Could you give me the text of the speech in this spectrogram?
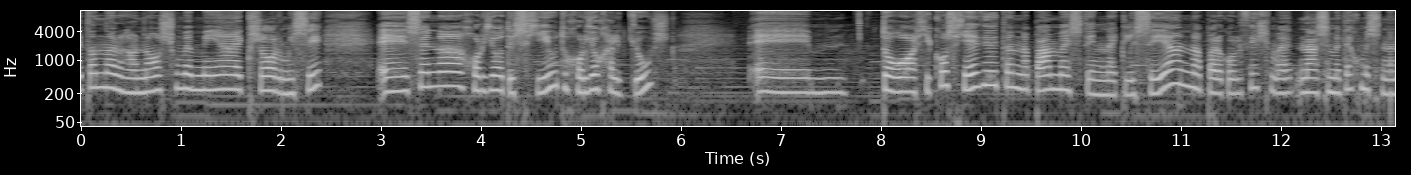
ήταν να οργανώσουμε μία εξόρμηση ε, σε ένα χωριό της Χίου, το χωριό Χαλκιούς. Ε, το αρχικό σχέδιο ήταν να πάμε στην εκκλησία, να παρακολουθήσουμε, να συμμετέχουμε στην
